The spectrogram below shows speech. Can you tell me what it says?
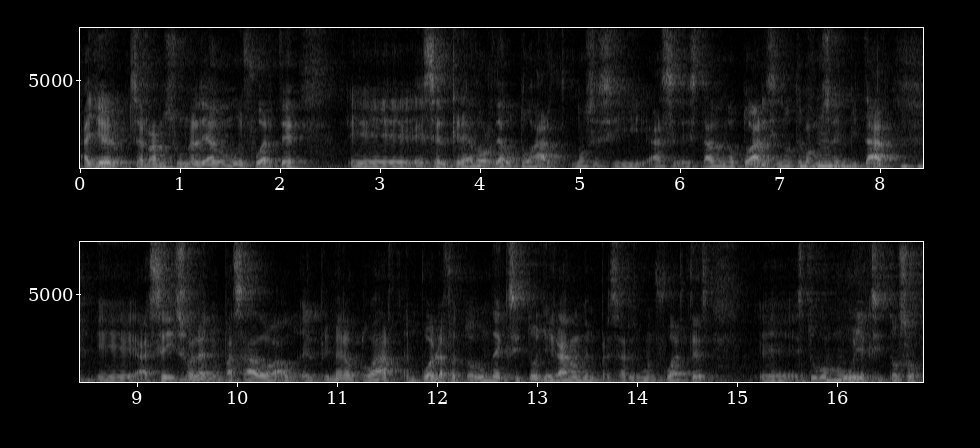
Ayer cerramos un aliado muy fuerte, eh, es el creador de AutoArt, no sé si has estado en AutoArt y si no te vamos a invitar. Eh, se hizo el año pasado el primer AutoArt en Puebla, fue todo un éxito, llegaron empresarios muy fuertes, eh, estuvo muy exitoso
